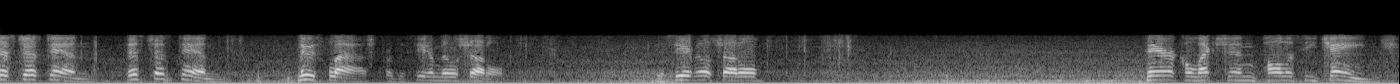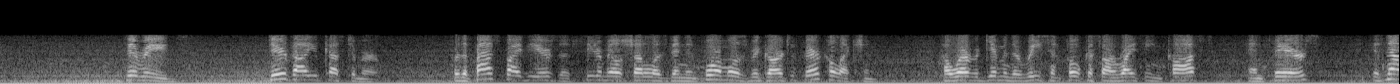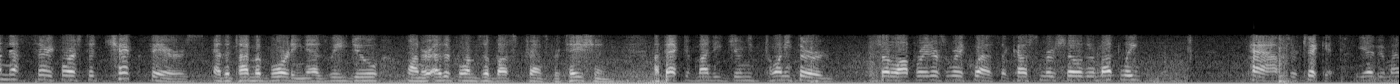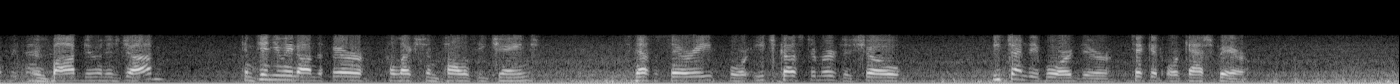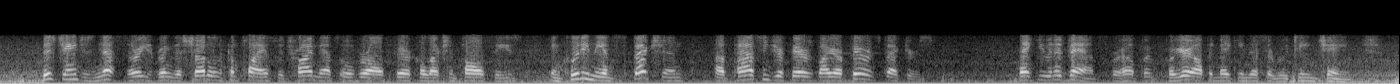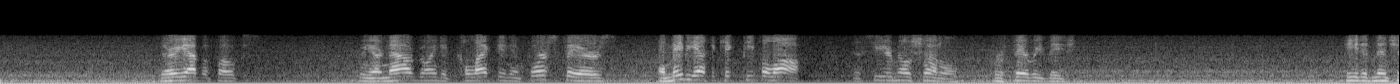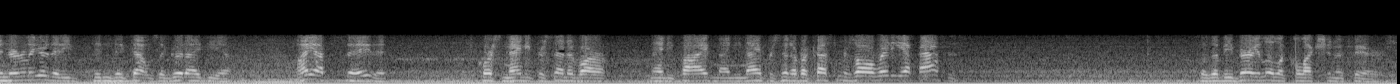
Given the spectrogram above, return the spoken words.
This just in. This just in. News flash for the Cedar Mill Shuttle. The Cedar Mill Shuttle fare collection policy change. It reads, Dear valued customer, for the past five years, the Cedar Mill Shuttle has been informal as regard to fare collection. However, given the recent focus on rising costs and fares, it's now necessary for us to check fares at the time of boarding as we do on our other forms of bus transportation. Effective Monday, June 23rd, shuttle operators will request that customers show their monthly pass or ticket. You have your monthly pass? There's Bob doing his job. Continuing on the fare collection policy change, it's necessary for each customer to show each time they board their ticket or cash fare. This change is necessary to bring the shuttle in compliance with TriMet's overall fare collection policies, including the inspection of passenger fares by our fare inspectors. Thank you in advance for help for your help in making this a routine change. There you have it, folks. We are now going to collect and enforce fares, and maybe have to kick people off the Cedar Mill shuttle for fare evasion. Pete had mentioned earlier that he didn't think that was a good idea. I have to say that, of course, 90% of our, 95, 99% of our customers already have passes. So there'll be very little collection of fares.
